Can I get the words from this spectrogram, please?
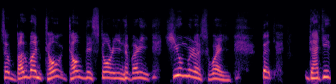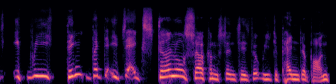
So Bhagavan told, told this story in a very humorous way. But that is, if we think, but it's external circumstances that we depend upon,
